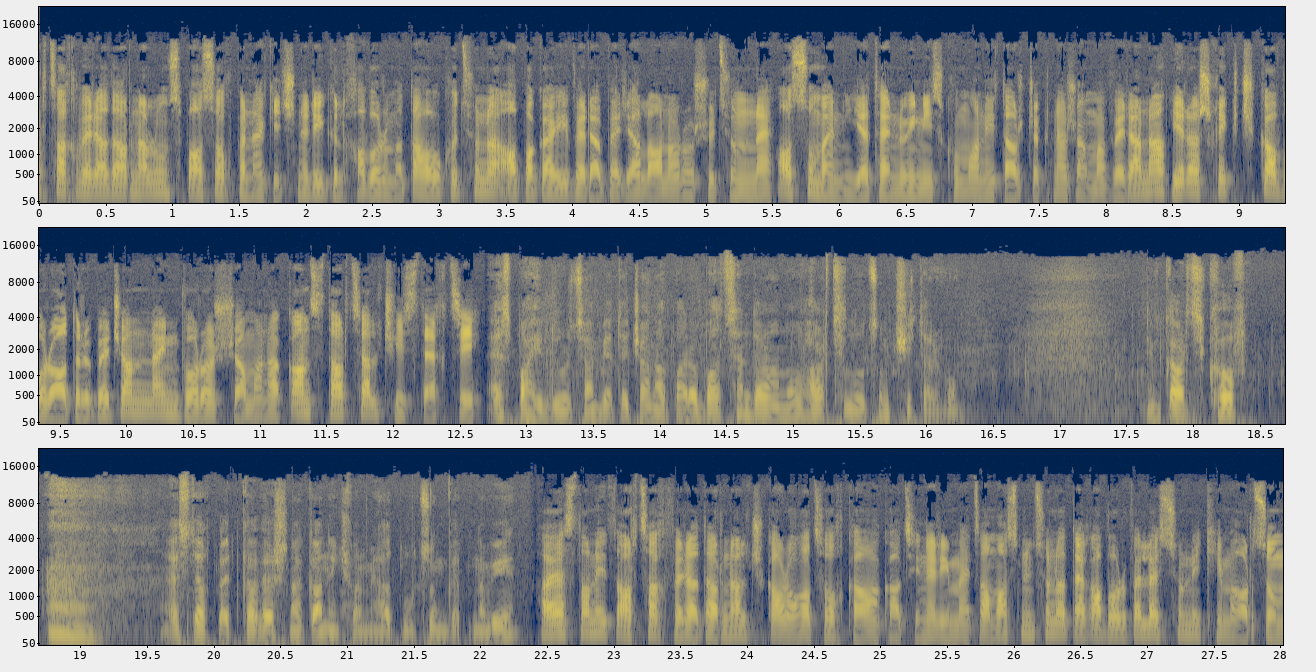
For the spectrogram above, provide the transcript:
Արցախ վերադառնալուն սպասող բնակիչների գլխավոր մտահոգությունը ապագայի վերաբերյալ անորոշությունն է ասում են եթե նույնիսկ հումանիտար ճգնաժամը վերանա երաշխիք չկա որ Ադրբեջանն այն որոշ ժամանակ անց դարձյալ չի ստեղծի Այս պահի դրությամբ եթե ճանապարհը բացեն դրանով հարցի լուծում չի տրվում Իմ կարծիքով այստեղ պետքա վերջնական ինչ-որ մի հատ լուծում գտնվի։ Հայաստանից Արցախ վերադառնալ չկարողացող քաղաքացիների մեծամասնությունը տեղավորվել է Սյունիքի մարզում։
